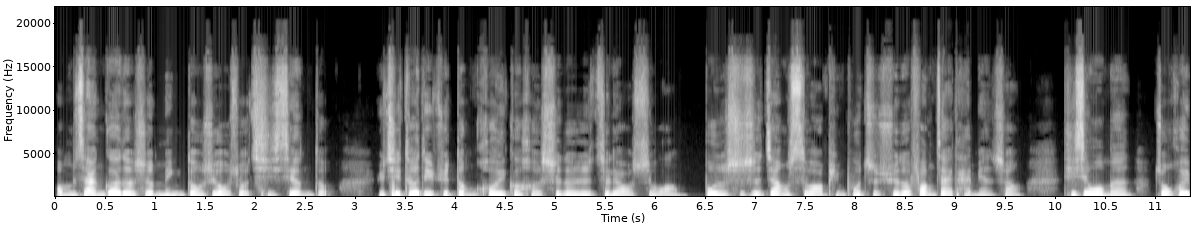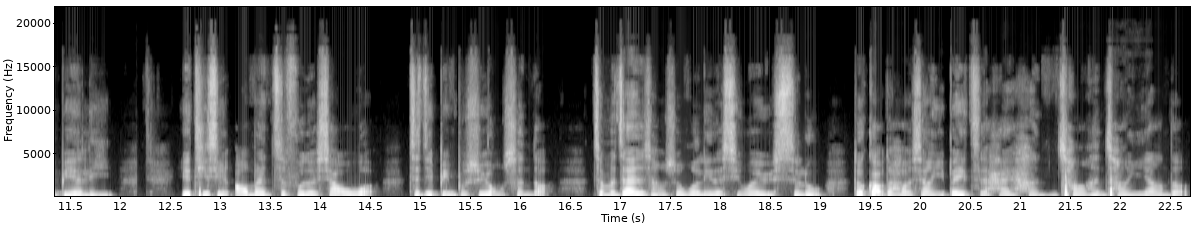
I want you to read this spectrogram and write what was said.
我们三个的生命都是有所期限的。与其特地去等候一个合适的日子聊死亡，不如试试将死亡平铺直叙的放在台面上，提醒我们终会别离，也提醒傲慢自负的小我，自己并不是永生的。怎么在日常生活里的行为与思路都搞得好像一辈子还很长很长一样的，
